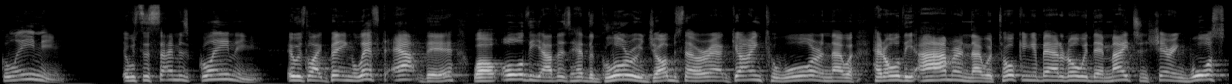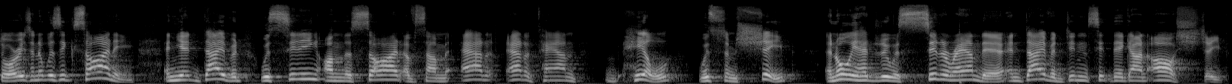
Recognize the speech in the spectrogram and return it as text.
gleaning. It was the same as gleaning. It was like being left out there while all the others had the glory jobs. They were out going to war and they were, had all the armor and they were talking about it all with their mates and sharing war stories, and it was exciting. And yet, David was sitting on the side of some out, out of town hill with some sheep, and all he had to do was sit around there. And David didn't sit there going, Oh, sheep.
